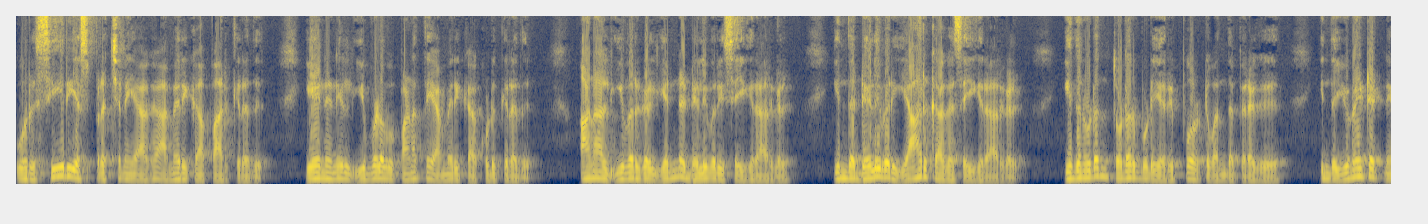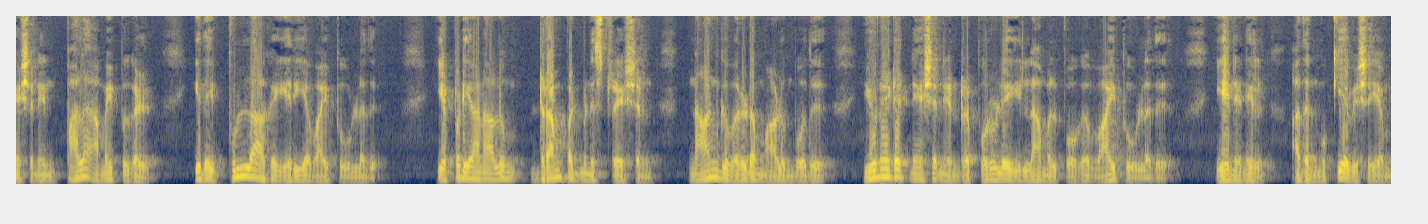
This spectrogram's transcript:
ஒரு சீரியஸ் பிரச்சனையாக அமெரிக்கா பார்க்கிறது. ஏனெனில் இவ்வளவு பணத்தை அமெரிக்கா கொடுக்கிறது. ஆனால் இவர்கள் என்ன டெலிவரி செய்கிறார்கள்? இந்த டெலிவரி யாருக்காக செய்கிறார்கள்? இதனுடன் தொடர்புடைய ரிப்போர்ட் வந்த பிறகு இந்த யுனைடெட் நேஷனின் பல அமைப்புகள் இதை புல்லாக எரிய வாய்ப்பு உள்ளது. எப்படியானாலும் ட்ரம்ப் அட்மினிஸ்ட்ரேஷன் நான்கு வருடம் ஆளும்போது யுனைடெட் நேஷன் என்ற பொருளே இல்லாமல் போக வாய்ப்பு உள்ளது. ஏனெனில் அதன் முக்கிய விஷயம்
